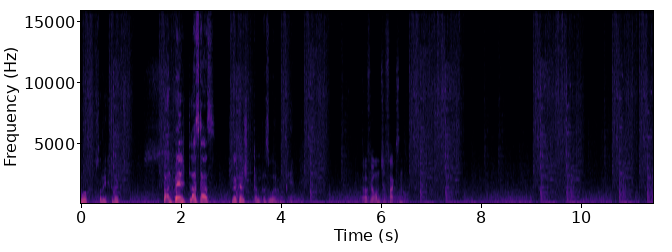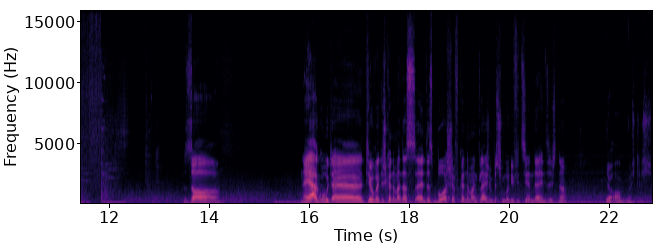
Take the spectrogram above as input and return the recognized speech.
Huch, ich gedrückt? Da ein Bild, lass das! Ich will kein Stand. Achso, okay. Auf hier rumzufaxen. So. Naja, gut. Äh, theoretisch könnte man das, äh, das Bohrschiff könnte man gleich ein bisschen modifizieren in der Hinsicht, ne? Ja, richtig.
